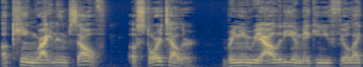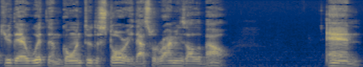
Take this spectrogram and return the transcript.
a king right in himself, a storyteller, bringing reality and making you feel like you're there with them, going through the story. That's what rhyming is all about. And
